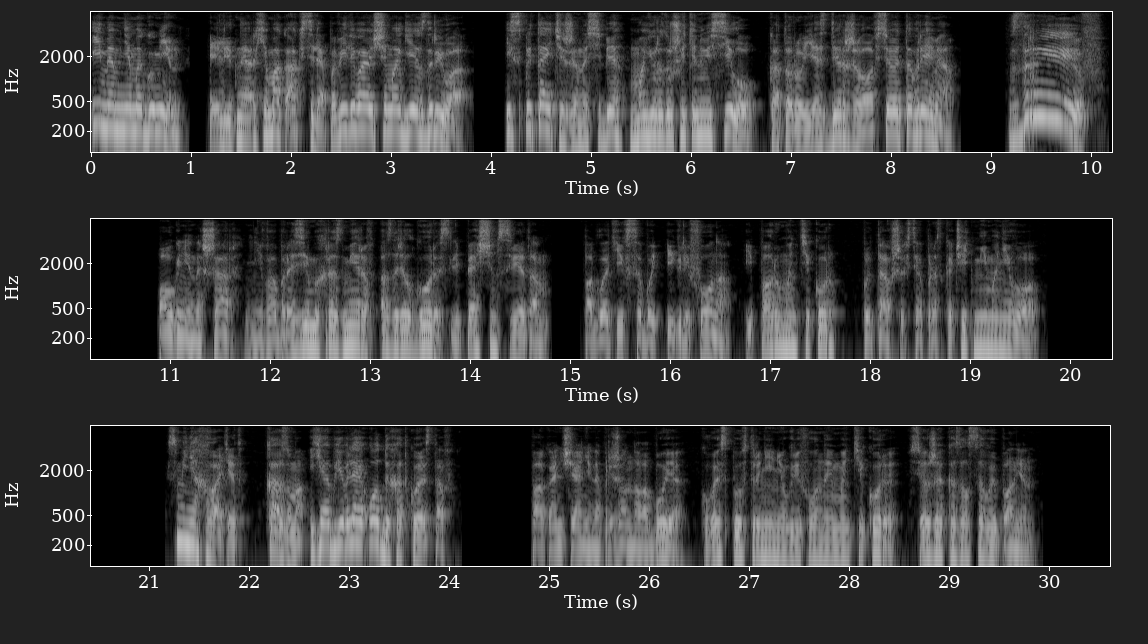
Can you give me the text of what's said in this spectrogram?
Имя мне Магумин, элитный архимаг Акселя, повелевающий магией взрыва. Испытайте же на себе мою разрушительную силу, которую я сдерживала все это время. Взрыв! Огненный шар невообразимых размеров озарил горы слепящим светом, поглотив собой и Грифона, и пару мантикор, пытавшихся проскочить мимо него. «С меня хватит! Казума, я объявляю отдых от квестов!» По окончании напряженного боя, квест по устранению Грифона и Мантикоры все же оказался выполнен.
